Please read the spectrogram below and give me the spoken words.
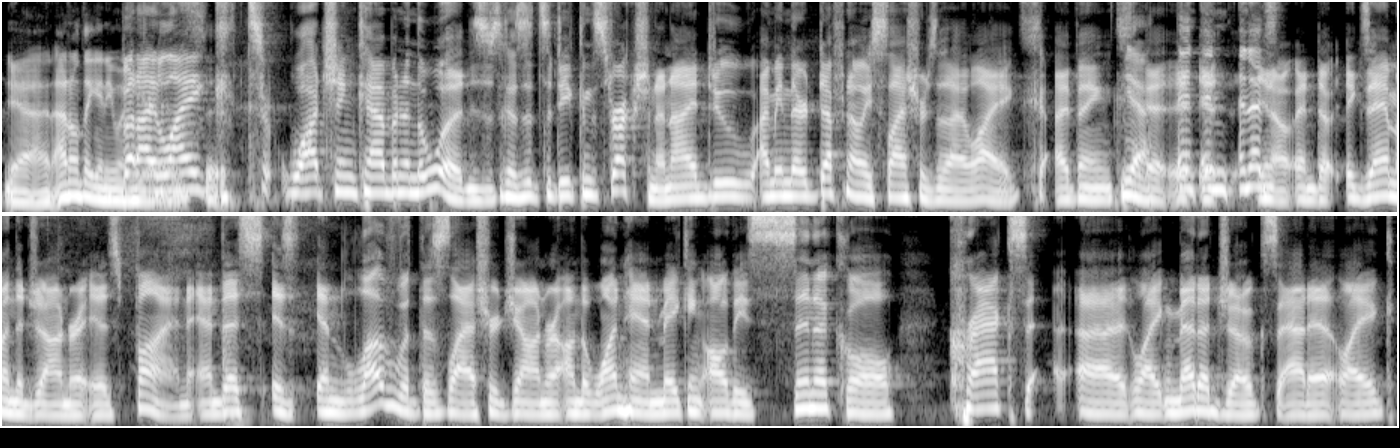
Yeah, I don't think anyone. but I is. liked watching Cabin in the Woods because it's a deconstruction, and I do. I mean, there are definitely slashers that I like. I think, Yeah, it- and- it- and- and that's- you know, and to examine the genre is fun, and this is in love with the slasher genre. On the one hand, making all these cynical cracks, uh, like meta jokes at it, like.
